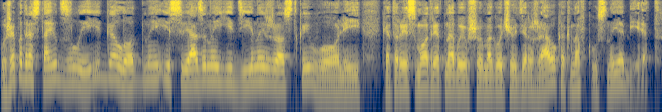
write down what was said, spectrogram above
уже подрастают злые, голодные и связанные единой жесткой волей, которые смотрят на бывшую могучую державу, как на вкусный обед.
